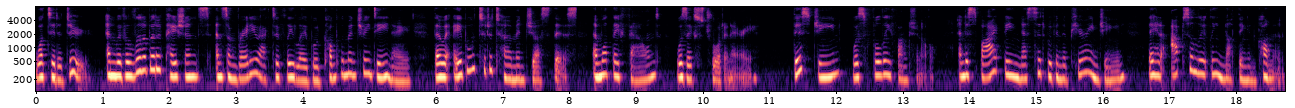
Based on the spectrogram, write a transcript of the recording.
what did it do? And with a little bit of patience and some radioactively labeled complementary DNA, they were able to determine just this, and what they found was extraordinary. This gene was fully functional, and despite being nested within the purine gene, they had absolutely nothing in common.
